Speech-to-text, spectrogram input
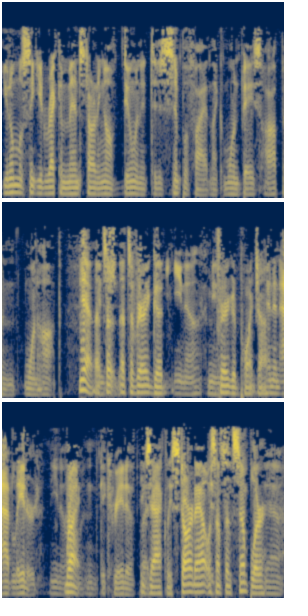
you'd almost think you'd recommend starting off doing it to just simplify it, like one base hop and one hop. Yeah, that's a that's a very good, You know, I mean, very good point, John. and then add later. You know, Right. and get creative. exactly. Start out with something simpler, Yeah.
